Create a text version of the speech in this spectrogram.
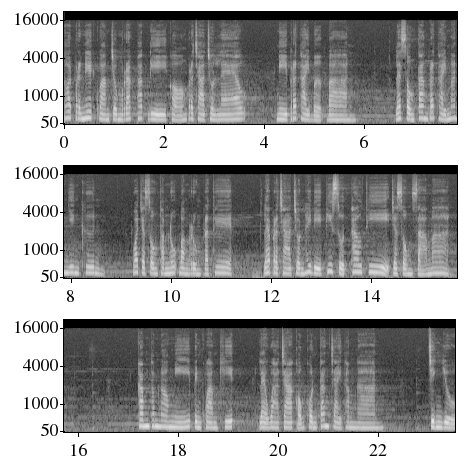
ทอดพระเนตรความจงรักภักดีของประชาชนแล้ว มีพระทัยเบิกบาน และทรงตั้งพระทัยมั่นยิ่งขึ้น ว่าจะทรงทำนุบำรุงประเทศ และประชาชนให้ดีที่สุดเท่าที่จะทรงสามารถคำทำนองนี้เป็นความคิด และวาจาของคนตั้งใจทำงาน จริงอยู่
